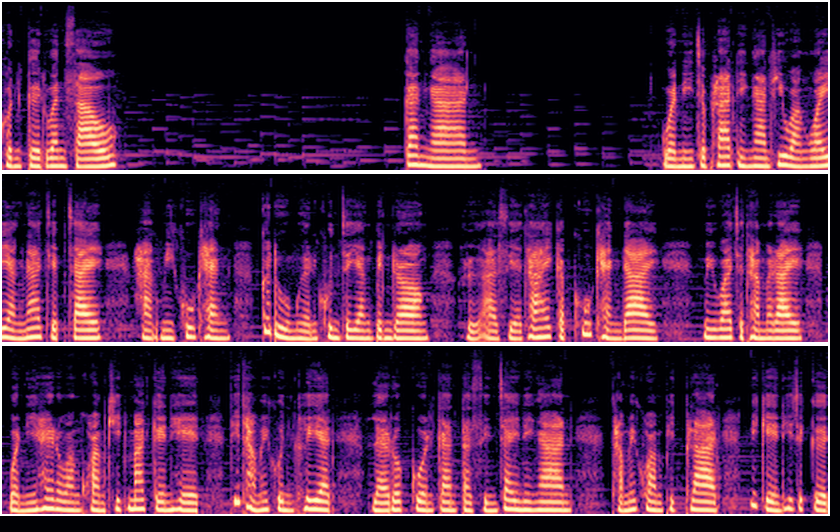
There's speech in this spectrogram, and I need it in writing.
คนเกิดวันเสาร์ การงาน วันนี้จะพลาดในงานที่หวังไว้อย่างน่าเจ็บใจ หากมีคู่แข่งก็ดูเหมือนคุณจะยังเป็นรอง หรืออาจเสียท่าให้กับคู่แข่งได้ ไม่ว่าจะทำอะไร วันนี้ให้ระวังความคิดมากเกินเหตุที่ทำให้คุณเครียด และรบกวนการตัดสินใจในงานทำให้ความผิดพลาด มีเกณฑ์ที่จะเกิด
